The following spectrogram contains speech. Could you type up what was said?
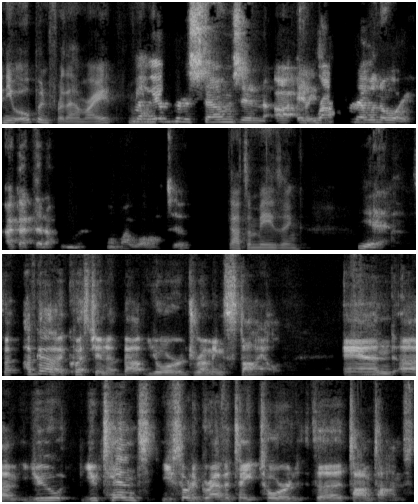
and you opened for them, right? Yeah, we opened for the Stones in uh, in Rockford, Illinois. I got that up on my wall too. That's amazing. Yeah. So I've got a question about your drumming style and um, you you tend you sort of gravitate toward the tom toms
